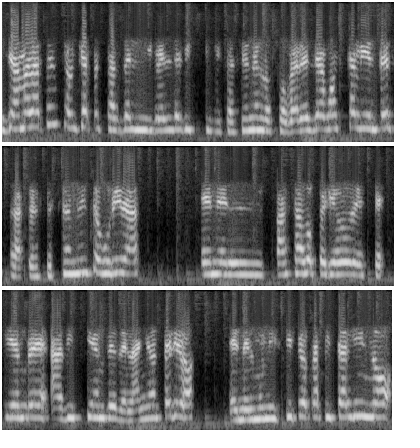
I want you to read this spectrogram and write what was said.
llama la atención que a pesar del nivel de victimización en los hogares de Aguascalientes, la percepción de inseguridad en el pasado periodo de septiembre a diciembre del año anterior, en el municipio capitalino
